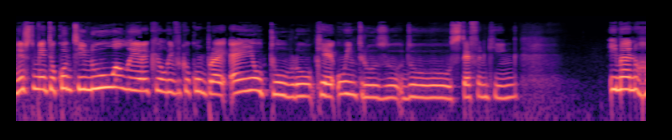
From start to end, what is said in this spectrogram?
Neste momento eu continuo a ler aquele livro que eu comprei em outubro, que é O Intruso, do Stephen King. E mano,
